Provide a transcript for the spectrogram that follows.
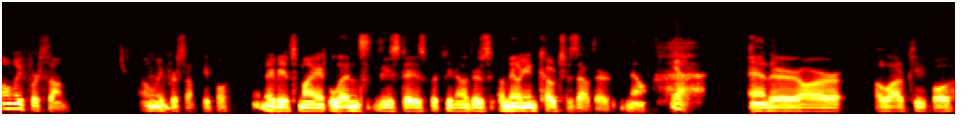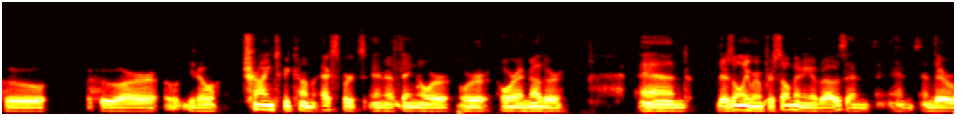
only for some, only Hmm. for some people. Maybe it's my lens these days, but you know, there's a million coaches out there now. Yeah. and there are a lot of people who who are you know trying to become experts in a thing or or or another and there's only room for so many of those and and and there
